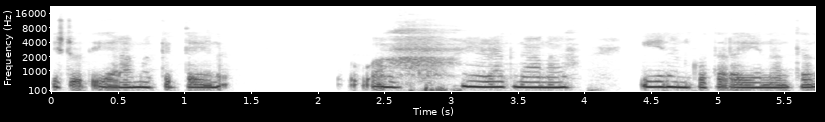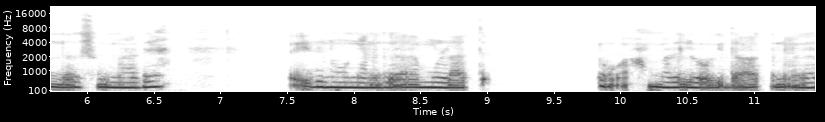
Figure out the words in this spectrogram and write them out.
ಇಷ್ಟೊತ್ತಿಗೆ ಆರಾಮಾಕಿತ್ತ ಏನು? ಹೇಳಕ್ ನಾನು ಏನು ಅನ್ಕೋತಾರ ಏನಂತಂದು ಸುಮ್ಮನಾದೆ ಇದು ನೋಡಿ ನನಗೆ ಮುಳ್ಳಾತ. ಮೊದಲು ಹೋಗಿದ್ದ ಆತನಾಗ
